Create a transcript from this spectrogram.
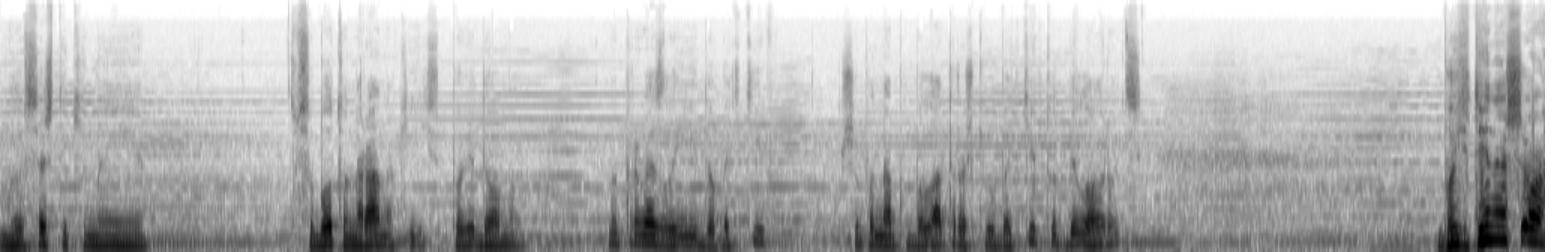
Але все ж таки ми в суботу на ранок їй повідомили. Ми привезли її до батьків, щоб вона побула трошки у батьків тут в Білогородці. Бо єдине, що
